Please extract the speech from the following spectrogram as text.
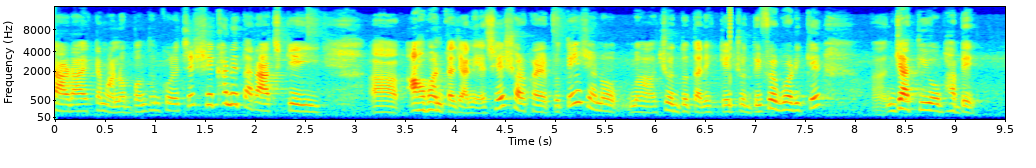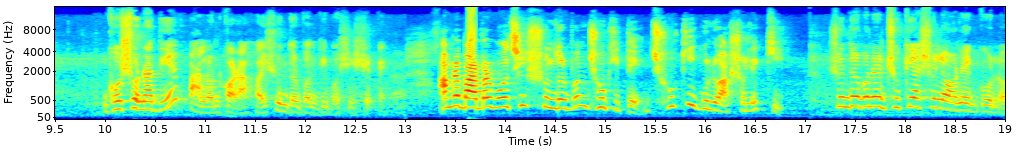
তারা একটা মানববন্ধন করেছে। সেখানে তারা আজকে এই আহ্বানটা জানিয়েছে সরকারের প্রতি যেন চোদ্দ তারিখকে, চোদ্দোই ফেব্রুয়ারিকে জাতীয়ভাবে ঘোষণা দিয়ে পালন করা হয় সুন্দরবন দিবস হিসেবে। আমরা বারবার বলছি সুন্দরবন ঝুঁকিতে। ঝুঁকিগুলো আসলে কি? সুন্দরবনের ঝুঁকি আসলে অনেকগুলো।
